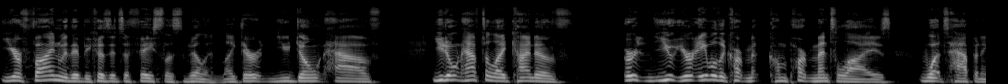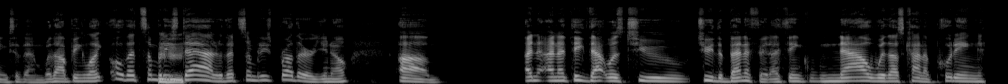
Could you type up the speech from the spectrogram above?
you're fine with it because it's a faceless villain. Like there you don't have you don't have to like kind of or you you're able to compartmentalize what's happening to them without being like, oh, that's somebody's mm-hmm. dad or that's somebody's brother, you know? Um, and and I think that was to to the benefit. I think now with us kind of putting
